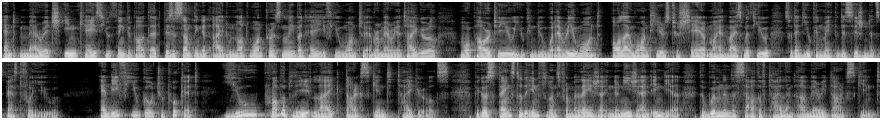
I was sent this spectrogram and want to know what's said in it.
and marriage in case you think about that. This is something that I do not want personally, but hey, if you want to ever marry a Thai girl, more power to you. You can do whatever you want. All I want here is to share my advice with you so that you can make the decision that's best for you. And if you go to Phuket, you probably like dark skinned Thai girls. Because thanks to the influence from Malaysia, Indonesia, and India, the women in the south of Thailand are very dark skinned.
